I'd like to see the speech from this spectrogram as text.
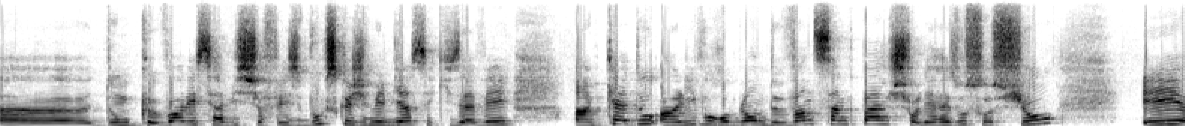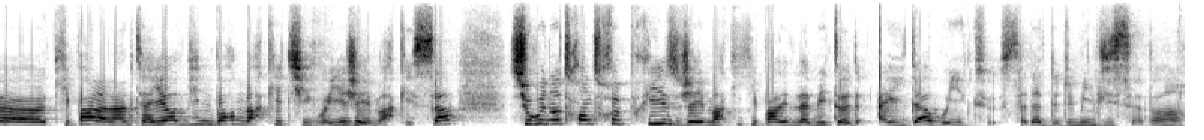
euh, donc voir les services sur Facebook. Ce que j'aimais bien, c'est qu'ils avaient un cadeau, un livre blanc de 25 pages sur les réseaux sociaux et euh, qui parle à l'intérieur d'inboard marketing. Vous voyez, j'avais marqué ça. Sur une autre entreprise, j'avais marqué qui parlait de la méthode AIDA. Vous voyez que ça date de 2017. Hein.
